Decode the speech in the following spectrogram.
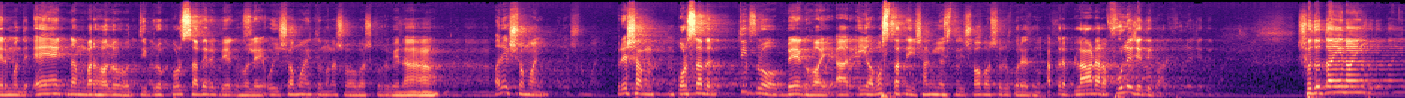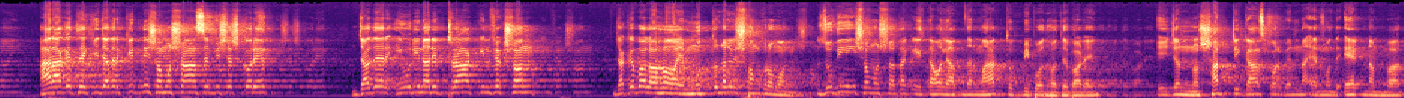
এর মধ্যে এক নাম্বার হলো, তীব্র প্রস্রাবের বেগ হলে ওই সময় তোমরা সহবাস করবে না। অনেক সময় প্রেশাব প্রস্রাবের তীব্র বেগ হয় আর এই অবস্থাতেই স্বামী ও স্ত্রী সহবাস শুরু করে দেয়। আপনার ব্লাড আর ফুলে যেতে পারে। শুধু তাই নয়, আর আগে থেকে যাদের কিডনি সমস্যা আছে, বিশেষ করে যাদের ইউরিনারি ট্রাক ইনফেকশন যাকে বলা হয় মূত্রনালীর সংক্রমণ, যদি এই সমস্যা থাকে, তাহলে আপনার মারাত্মক বিপদ হতে পারে। এই জন্য সাতটি কাজ করবেন না, এর মধ্যে এক নাম্বার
